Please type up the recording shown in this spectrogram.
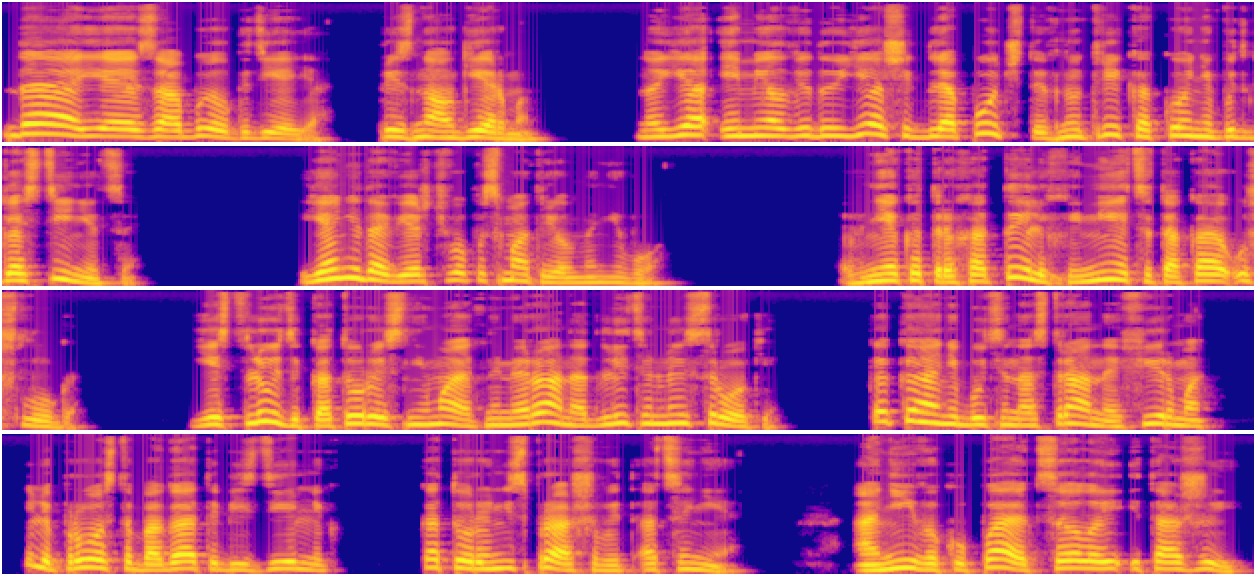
Да, я и забыл, где я, признал Герман. Но я имел в виду ящик для почты внутри какой-нибудь гостиницы. Я недоверчиво посмотрел на него. В некоторых отелях имеется такая услуга. Есть люди, которые снимают номера на длительные сроки. Какая-нибудь иностранная фирма или просто богатый бездельник, который не спрашивает о цене. Они выкупают целые этажи,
